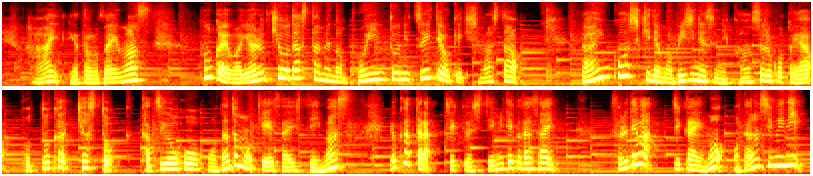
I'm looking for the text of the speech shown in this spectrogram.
はい、ありがとうございます。今回はやる気を出すためのポイントについてお聞きしました。LINE 公式でもビジネスに関することや、ポッドキャスト活用方法なども掲載しています。よかったらチェックしてみてください。それでは次回もお楽しみに。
